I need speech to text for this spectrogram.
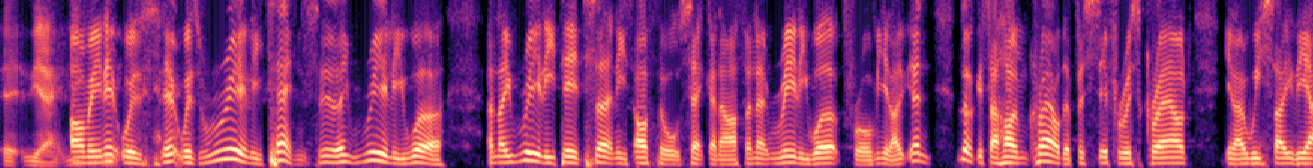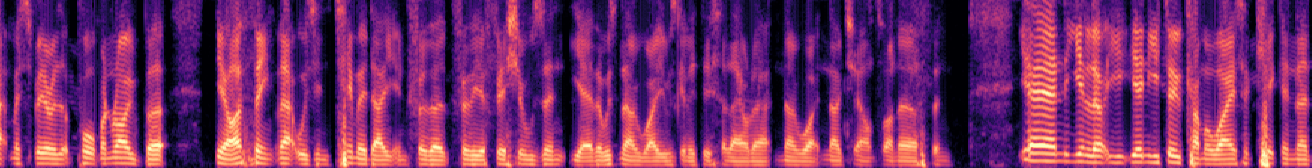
it, yeah. I mean, it was it was really tense. They really were, and they really did. Certainly, I thought second half, and that really worked for them. You know, and look, it's a home crowd, a vociferous crowd. You know, we say the atmosphere is at Portman Road, but you know, I think that was intimidating for the for the officials, and yeah, there was no way he was going to disallow that. No way, no chance on earth. And yeah, and you know, you, and you do come away as a kick in the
